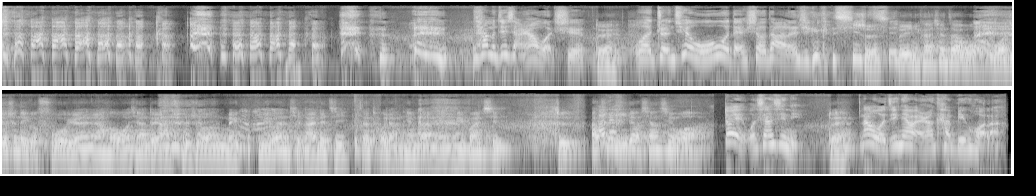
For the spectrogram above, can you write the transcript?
他们就想让我吃，对，我准确无误的收到了这个信是，息。所以你看，现在我我就是那个服务员，然后我现在对阿春说没没问题，来得及，再拖两天半没没关系。就阿春，你一定要相信我。对，我相信你。对，那我今天晚上看冰火了。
